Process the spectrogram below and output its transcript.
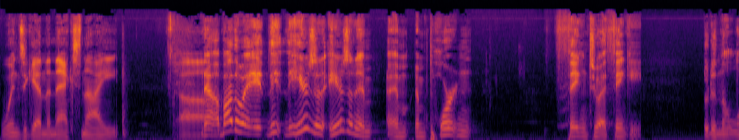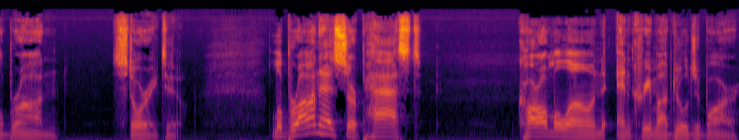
Wins again the next night. Uh, now, by the way, th- th- here's a, here's an im- im- important thing to I think include in the LeBron story too. LeBron has surpassed Karl Malone and Kareem Abdul-Jabbar,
